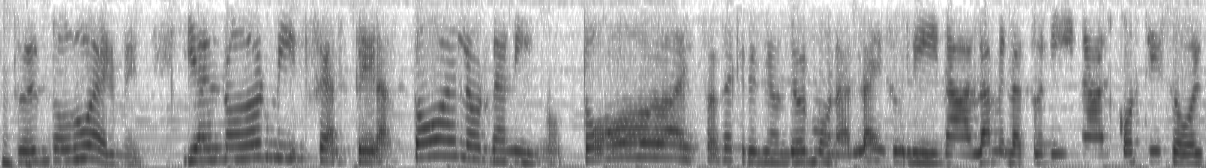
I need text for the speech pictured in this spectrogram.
Entonces no duermen. Y al no dormir se altera todo el organismo, toda esta secreción de hormonas, la insulina, la melatonina, el cortisol.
